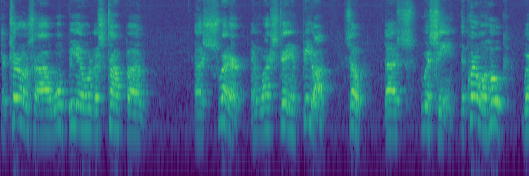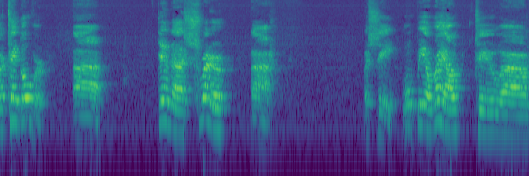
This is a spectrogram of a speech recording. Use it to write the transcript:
The turtles uh, won't be able to stop uh, Shredder and Rocksteady and Bebop. So, let's see. The Cuervo Hulk will take over. Uh, then uh, Shredder, uh, let's see, won't be around to, uh,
